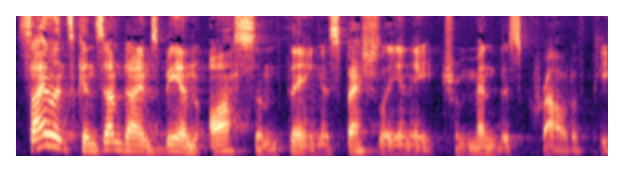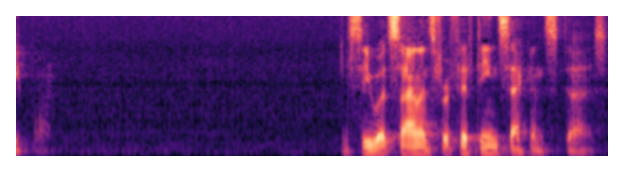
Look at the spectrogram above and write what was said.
Silence can sometimes be an awesome thing, especially in a tremendous crowd of people. You see what silence for 15 seconds does.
